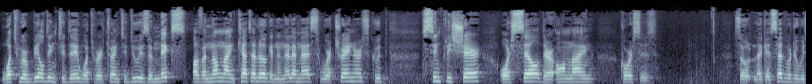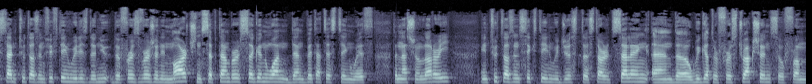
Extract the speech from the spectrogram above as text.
what we're building today, what we're trying to do is a mix of an online catalog and an LMS where trainers could simply share or sell their online courses. So, like I said, where do we stand? 2015 released the, new, the first version in March. In September, second one, then beta testing with the National Lottery. In 2016, we just uh, started selling and uh, we got our first traction. So, from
